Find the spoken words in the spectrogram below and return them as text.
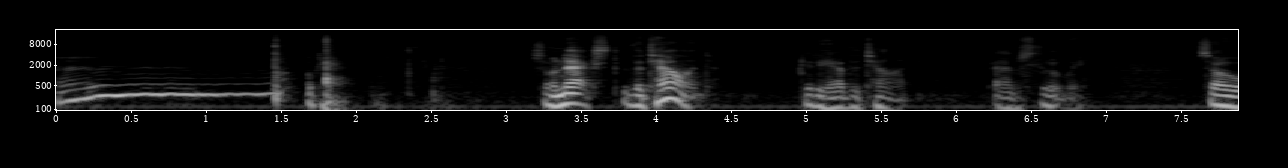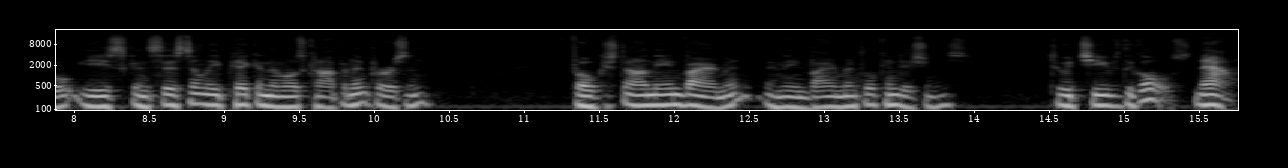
Um, okay. So next, the talent. Did he have the talent? Absolutely. So he's consistently picking the most competent person, focused on the environment and the environmental conditions to achieve the goals. Now,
